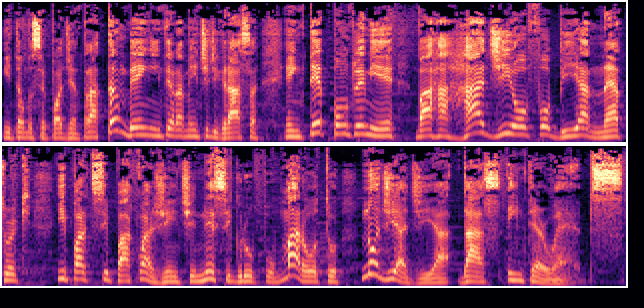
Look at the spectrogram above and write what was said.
Então você pode entrar também inteiramente de graça em t.me barra Radiofobia Network e participar com a gente nesse grupo maroto no dia a dia das interwebs.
